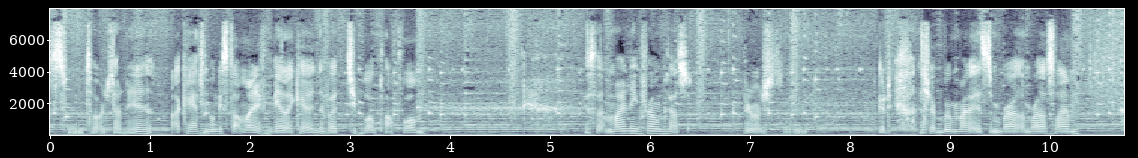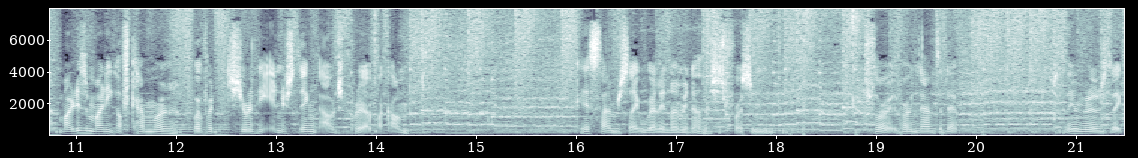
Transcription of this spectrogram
Some torch down here. Okay, I think we can start mining from here, like uh, another 2 block platform. Is that mining from? That's pretty much good. Let's try boomerang this umbrella, umbrella slam. I might do some mining off camera, but if I show anything interesting, I'll just put it back on. Okay, this slime just like really annoying me now. Let's just throw some throw it throwing knives at it. So I think I'm gonna just like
